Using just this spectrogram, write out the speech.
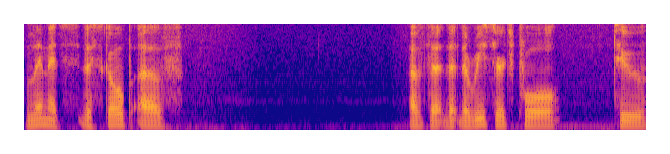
limits the scope of of the, the, the research pool to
